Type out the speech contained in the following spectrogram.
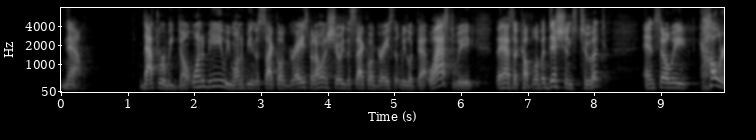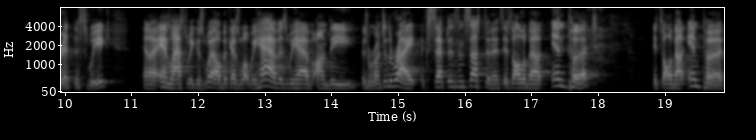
Now, that's where we don't want to be. We want to be in the cycle of grace, but I want to show you the cycle of grace that we looked at last week that has a couple of additions to it. And so we colored it this week uh, and last week as well, because what we have is we have on the, as we're going to the right, acceptance and sustenance is all about input. It's all about input,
